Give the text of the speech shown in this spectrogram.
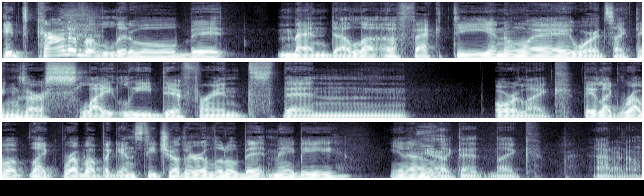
it's kind of a little bit Mandela effecty in a way, where it's like things are slightly different than, or like they like rub up, like rub up against each other a little bit, maybe. You know, Yeah. like that. Like I don't know.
